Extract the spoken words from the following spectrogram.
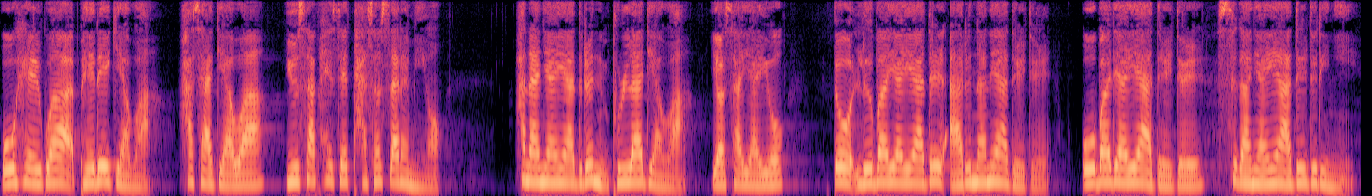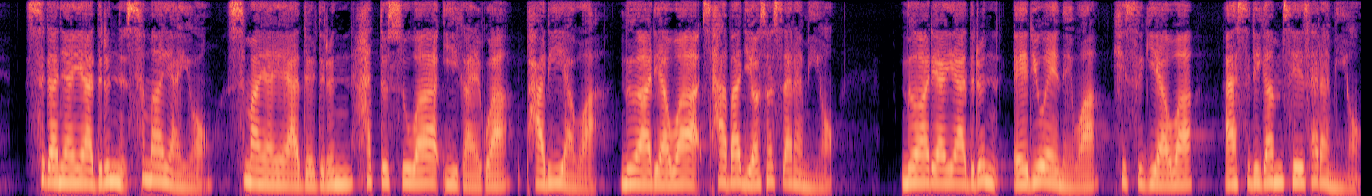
오헬과 베레기야와 하사디아와 유삽헷의 다섯 사람이요. 하나냐의 아들은 블라디아와 여사야요. 또 르바야의 아들 아르난의 아들들 오바댜의 아들들 스가냐의 아들들이니 스가냐의 아들은 스마야요 스마야의 아들들은 핫두스와 이갈과 바리야와 느아랴와 사밧 여섯 사람이요 느아랴의 아들은 에료에네와 히스기야와 아스리감 세 사람이요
